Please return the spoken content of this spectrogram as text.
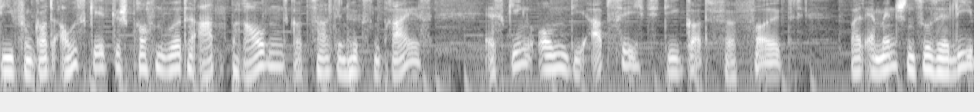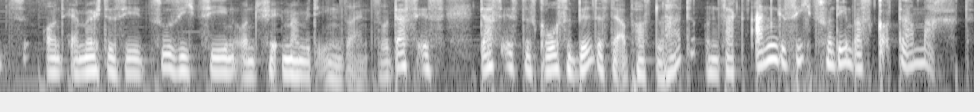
die von Gott ausgeht, gesprochen wurde, atemberaubend, Gott zahlt den höchsten Preis. Es ging um die Absicht, die Gott verfolgt, weil er Menschen so sehr liebt und er möchte sie zu sich ziehen und für immer mit ihnen sein. So, das ist, das ist das große Bild, das der Apostel hat und sagt, angesichts von dem, was Gott da macht,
